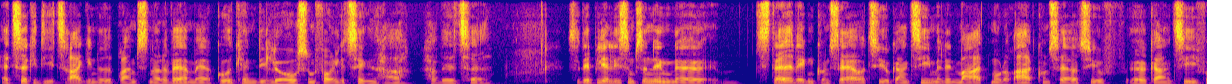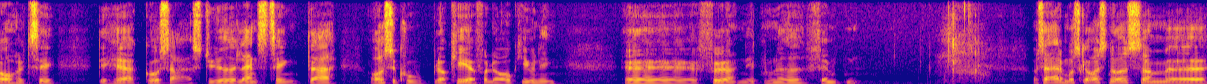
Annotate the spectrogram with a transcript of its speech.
at så kan de trække i nødbremsen og lade være med at godkende de love, som Folketinget har, har vedtaget. Så det bliver ligesom sådan en øh, stadigvæk en konservativ garanti, men en meget moderat konservativ øh, garanti i forhold til det her godsejerstyrede landsting, der også kunne blokere for lovgivning øh, før 1915. Og så er der måske også noget, som, øh,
